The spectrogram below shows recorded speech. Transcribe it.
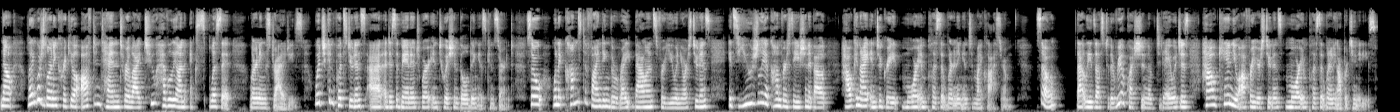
Now, language learning curricula often tend to rely too heavily on explicit learning strategies, which can put students at a disadvantage where intuition building is concerned. So when it comes to finding the right balance for you and your students, it's usually a conversation about how can I integrate more implicit learning into my classroom? So that leads us to the real question of today, which is how can you offer your students more implicit learning opportunities?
